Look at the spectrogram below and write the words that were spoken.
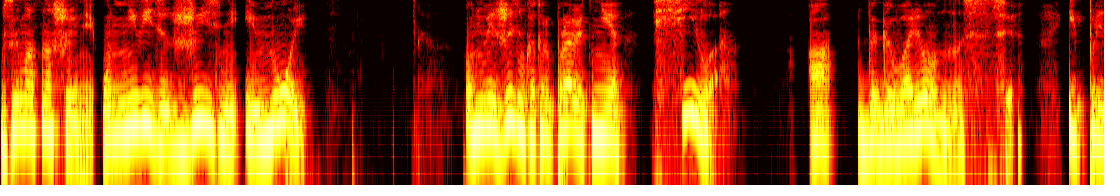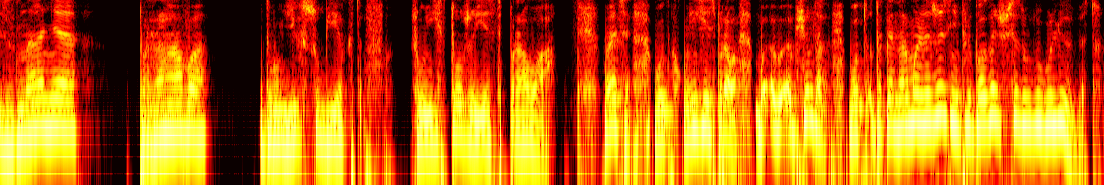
взаимоотношений. Он не видит жизни иной, он не видит жизнь, в которой правит не сила, а договоренности и признание права других субъектов, что у них тоже есть права. Понимаете, вот у них есть право. Почему так? Вот такая нормальная жизнь не предполагает, что все друг друга любят.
